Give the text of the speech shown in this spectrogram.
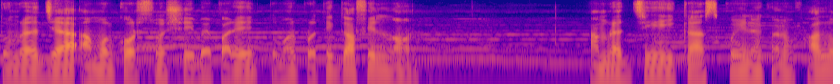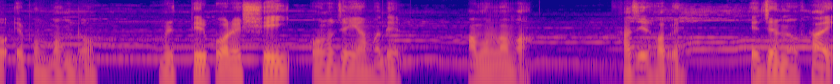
তোমরা যা আমল করছ সেই ব্যাপারে তোমার প্রতি গাফিল নন। আমরা যেই কাজ করি না কেন, ভালো এবং মন্দ, মৃত্যুর পরে সেই অনুযায়ী আমাদের আমলনামা হাজির হবে। এজন্য ভাই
